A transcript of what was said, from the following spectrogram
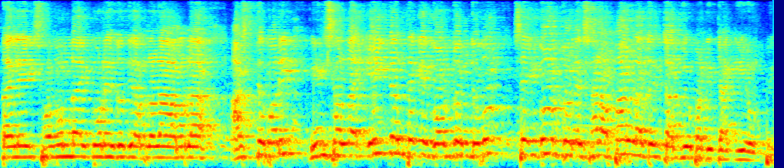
তাহলে এই সমন্বয় করে যদি আপনারা আমরা আসতে পারি ইনশাল্লাহ এইখান থেকে গর্জন দেব সেই গর্জনে সারা বাংলাদেশ জাতীয় পার্টি জাগিয়ে উঠবে।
